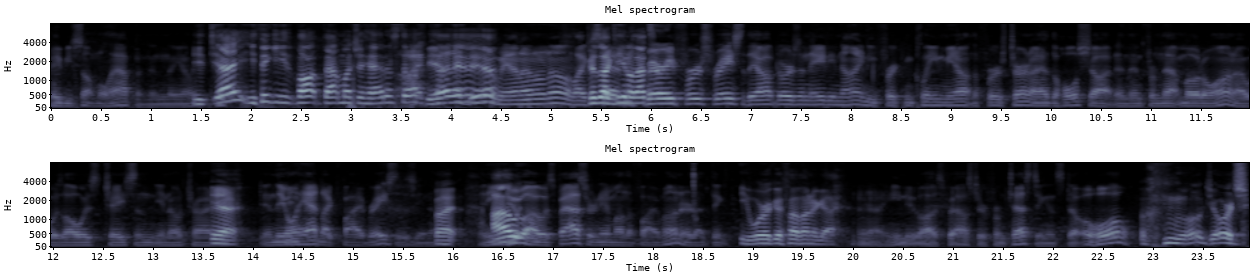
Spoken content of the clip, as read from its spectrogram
maybe something will happen. And you know, You- yeah, you think he thought that much ahead and stuff? I yeah, of do, yeah. man. I don't know. Like, 'Cause, I like, you know, the that's- very first race of the outdoors in '89. He freaking cleaned me out in the first turn. I had the whole shot, and then from that moto on, I was always chasing. You know, trying. Yeah. And they only had like five races. You know. Right. And he I knew w- I was faster than him on the 500. I think. You were a good 500 guy. Yeah, he knew I was faster from testing and stuff. Oh, whoa. oh, George.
